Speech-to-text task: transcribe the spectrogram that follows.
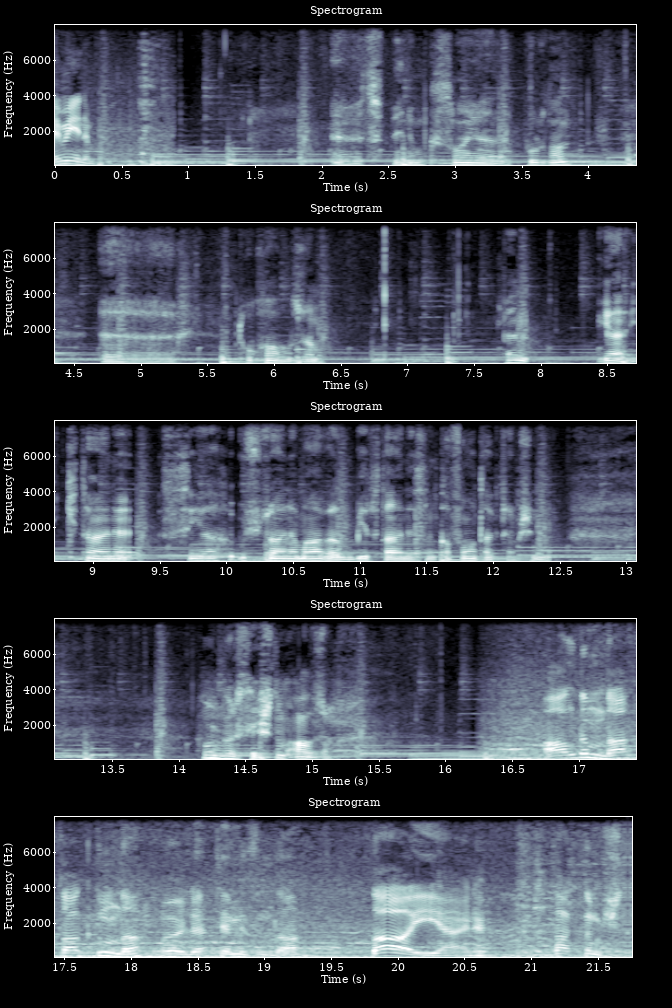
Eminim. Evet benim kısma geldik. Buradan eee toka alacağım. Ben yani iki tane siyah, üç tane mavi aldım. Bir tanesini kafama takacağım şimdi. Onları seçtim alacağım. Aldım da taktım da öyle temizim daha. Daha iyi yani. Taktım işte.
